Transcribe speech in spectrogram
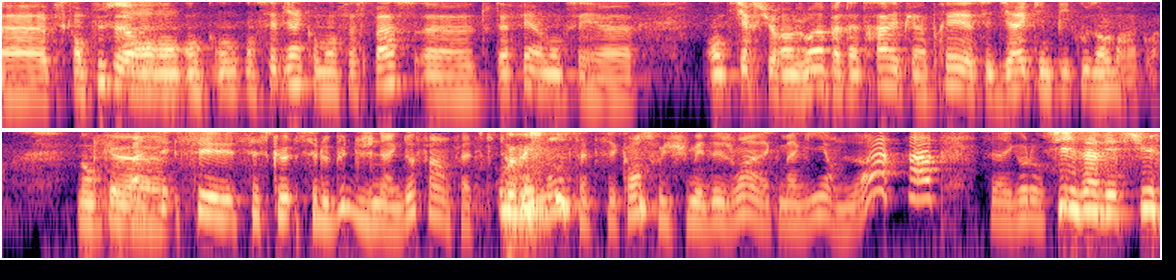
euh, parce qu'en plus, euh, on, on- on sait bien comment ça se passe, euh, tout à fait, hein, donc c'est... euh, on tire sur un joint, patatras, et puis après, c'est direct une picouse dans le bras, quoi. Donc, euh, Bah, c'est c'est- c'est ce que c'est le but du générique de fin en fait, Oui, oui. montre cette séquence où il fumait des joints avec Maggie en disant ah, ah c'est rigolo. S'ils avaient su.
